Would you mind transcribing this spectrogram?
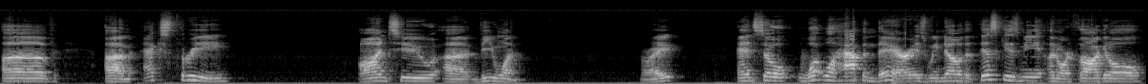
of um, X3 onto uh, V1 all right? And so what will happen there is we know that this gives me an orthogonal,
